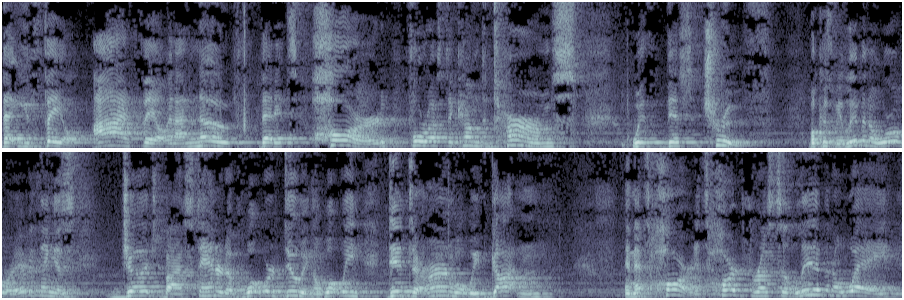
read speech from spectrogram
that you fail. I fail. And I know that it's hard for us to come to terms with this truth. Because we live in a world where everything is judged by a standard of what we're doing and what we did to earn what we've gotten. And that's hard. It's hard for us to live in a way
